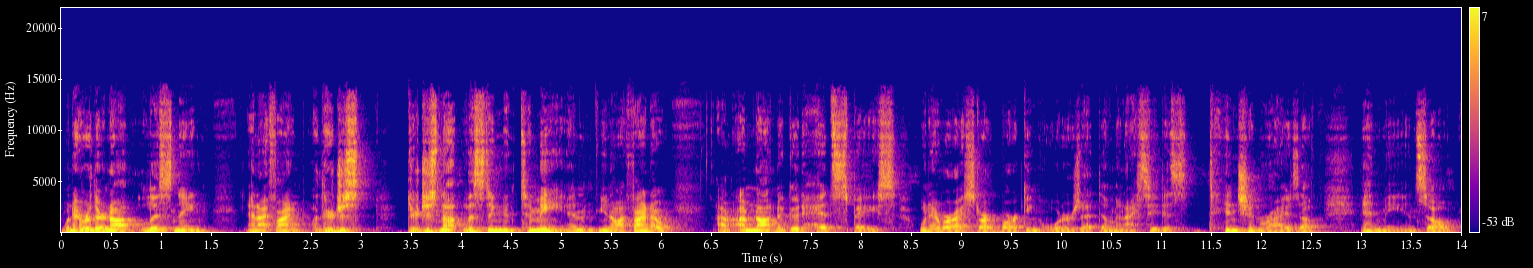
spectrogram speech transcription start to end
whenever they're not listening, and I find well, they're just they're just not listening to me, and you know, I find out I'm not in a good headspace whenever I start barking orders at them, and I see this tension rise up in me, and so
